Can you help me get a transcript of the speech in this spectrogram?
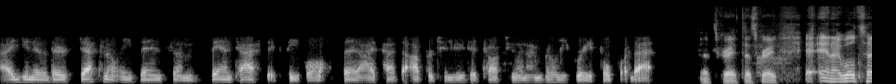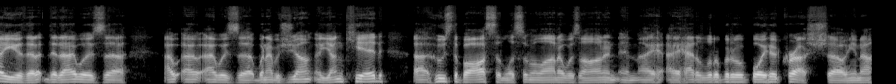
I, you know, there's definitely been some fantastic people that I've had the opportunity to talk to, and I'm really grateful for that. That's great. That's great. And I will tell you that that I was uh, I, I, I, was uh, when I was young, a young kid. Uh, Who's the boss? And Alyssa Milano was on, and, and I, I had a little bit of a boyhood crush. So you know,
